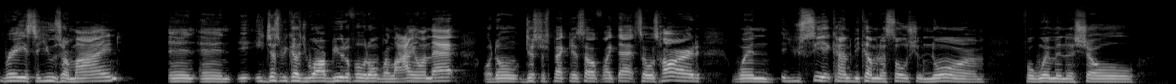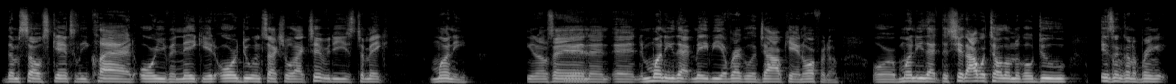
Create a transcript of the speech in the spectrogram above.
raise to use her mind, and and it- just because you are beautiful, don't rely on that or don't disrespect yourself like that. So it's hard when you see it kind of becoming a social norm for women to show themselves scantily clad or even naked or doing sexual activities to make money. You know what I'm saying? Yeah. And and money that maybe a regular job can't offer them, or money that the shit I would tell them to go do isn't gonna bring it.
